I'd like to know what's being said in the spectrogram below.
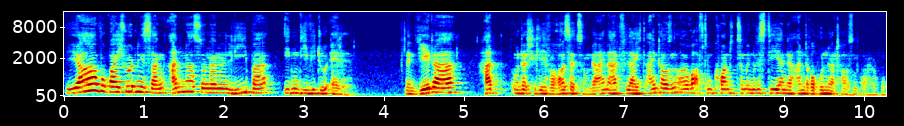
Ja, wobei ich würde nicht sagen anders, sondern lieber individuell. Denn jeder hat unterschiedliche Voraussetzungen. Der eine hat vielleicht 1000 Euro auf dem Konto zum Investieren, der andere 100.000 Euro.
